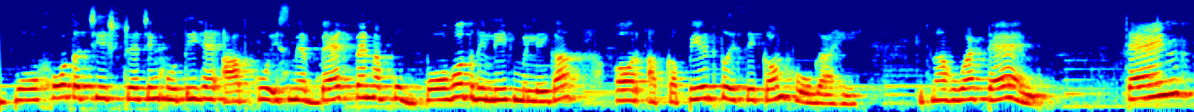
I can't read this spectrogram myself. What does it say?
बहुत अच्छी स्ट्रेचिंग होती है आपको। इसमें बैक पेन में आपको बहुत रिलीफ मिलेगा और आपका पेट तो इससे कम होगा ही। कितना हुआ? Ten. Ten,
